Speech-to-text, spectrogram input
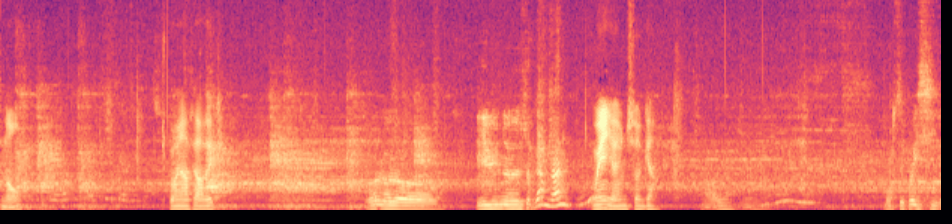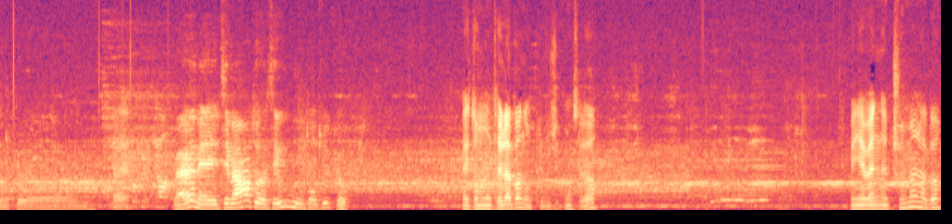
Non. Tu peux rien faire avec. Oh là là Il y a eu une sauvegarde là Oui, il y a une sauvegarde. C'est pas ici, donc... Euh... Ouais. De temps. Bah ouais, mais t'es marrant, toi. C'est où ton truc, là Ah, Ils t'ont montré là-bas, donc logiquement c'est là. Mais il y avait un autre chemin là-bas.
